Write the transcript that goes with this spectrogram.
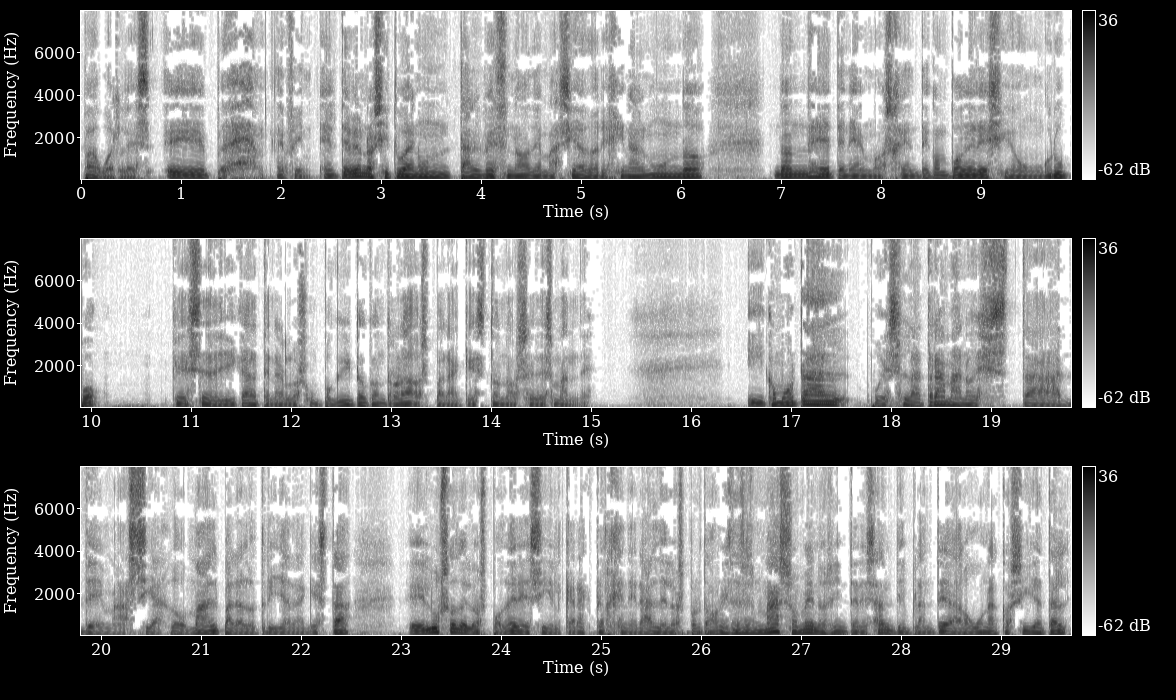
Powerless. Eh, en fin, el TVO nos sitúa en un tal vez no demasiado original mundo donde tenemos gente con poderes y un grupo que se dedica a tenerlos un poquito controlados para que esto no se desmande. Y como tal, pues la trama no está demasiado mal para lo trillada que está. El uso de los poderes y el carácter general de los protagonistas es más o menos interesante y plantea alguna cosilla tal.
